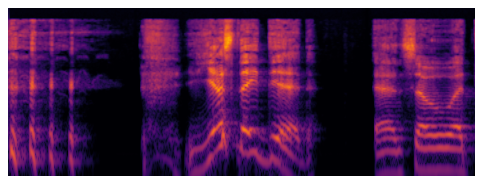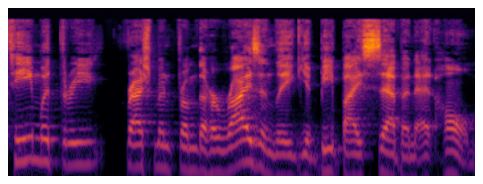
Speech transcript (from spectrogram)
yes, they did. And so a team with three freshmen from the Horizon League, you beat by seven at home.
